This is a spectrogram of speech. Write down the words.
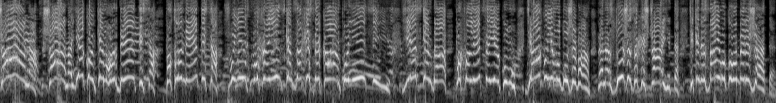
Шана, шана, є ким гордитися, поклонитися своїм дуже вам. Ви нас дуже захищаєте. Тільки не знаємо, кого бережете.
